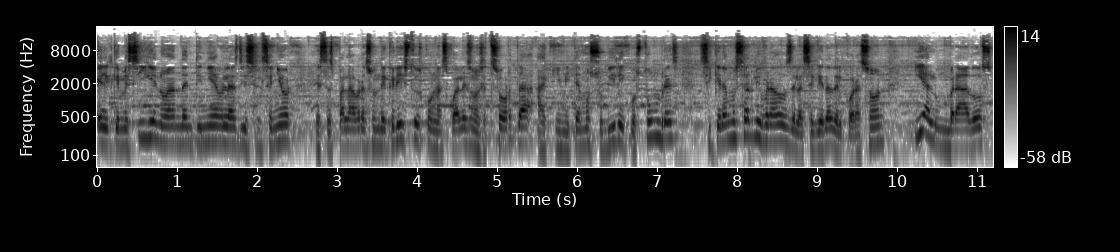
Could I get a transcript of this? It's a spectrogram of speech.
el que me sigue no anda en tinieblas, dice el Señor. Estas palabras son de Cristo con las cuales nos exhorta a que imitemos su vida y costumbres si queremos ser librados de la ceguera del corazón y alumbrados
